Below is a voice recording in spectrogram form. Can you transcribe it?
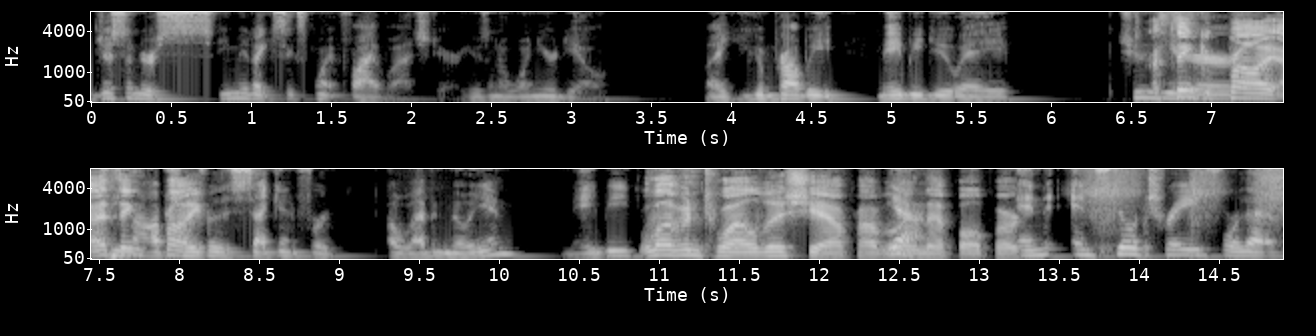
just under he made like six point five last year. He was on a one year deal. Like you can probably maybe do a two I think probably, I think probably for the second for eleven million, maybe 11, 12 ish. Yeah. Probably Yeah. in that ballpark. and and still trade for that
